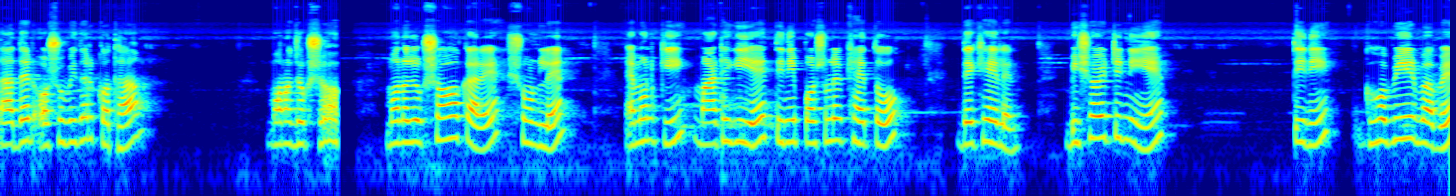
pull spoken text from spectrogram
তাদের অসুবিধার কথা মনোযোগ সহ মনোযোগ সহকারে শুনলেন। এমনকি মাঠে গিয়ে তিনি ফসলের ক্ষেতও দেখে এলেন। বিষয়টি নিয়ে তিনি গভীরভাবে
